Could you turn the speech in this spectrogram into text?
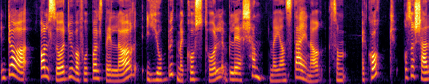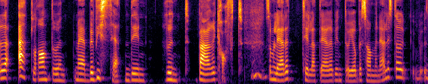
da altså du var fotballspiller, jobbet med kosthold, ble kjent med Jan Steinar som er kokk, og så skjedde det et eller annet rundt med bevisstheten din rundt bærekraft, mm. som ledet til at dere begynte å jobbe sammen. Jeg har lyst til å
